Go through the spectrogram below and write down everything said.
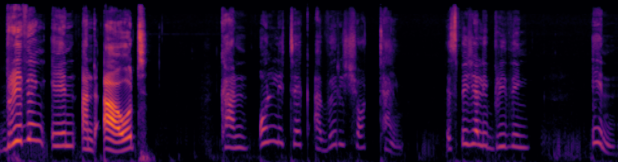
Breathing in and out can only take a very short time, especially breathing in.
